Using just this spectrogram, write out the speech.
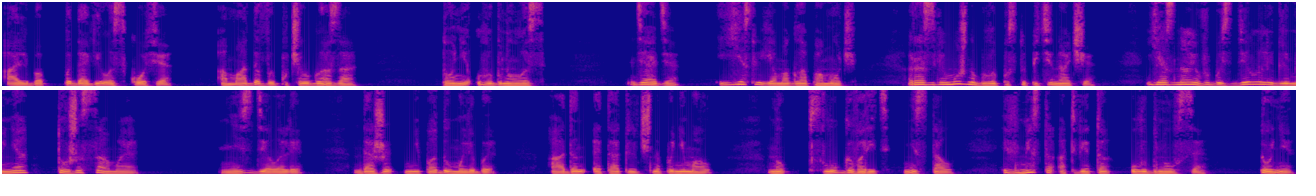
Альба подавилась кофе. Амада выпучил глаза. Тони улыбнулась. Дядя, если я могла помочь, разве можно было поступить иначе? Я знаю, вы бы сделали для меня то же самое. Не сделали, даже не подумали бы. Адан это отлично понимал, но вслух говорить не стал и вместо ответа улыбнулся. Тони,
